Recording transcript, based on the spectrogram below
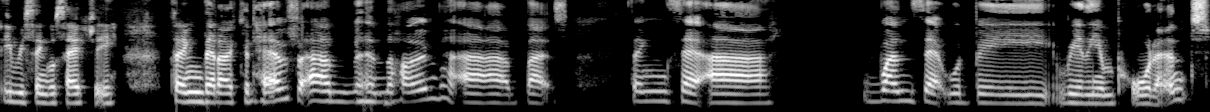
every single safety thing that I could have um, in the home, uh, but things that are ones that would be really important,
